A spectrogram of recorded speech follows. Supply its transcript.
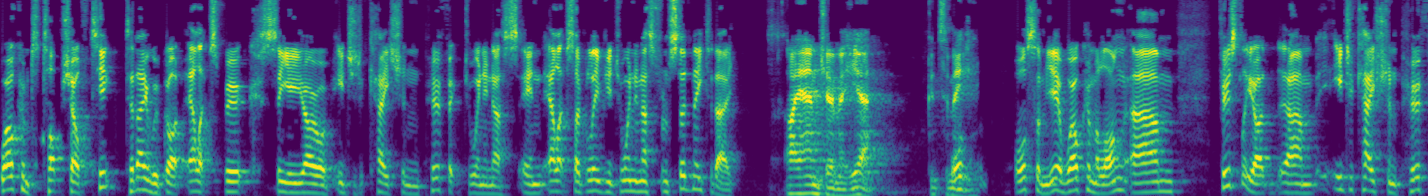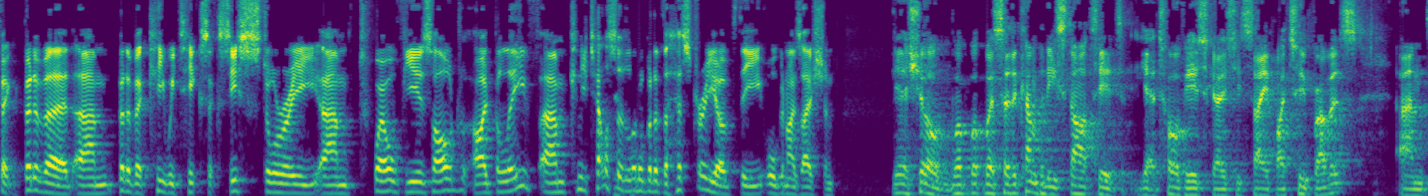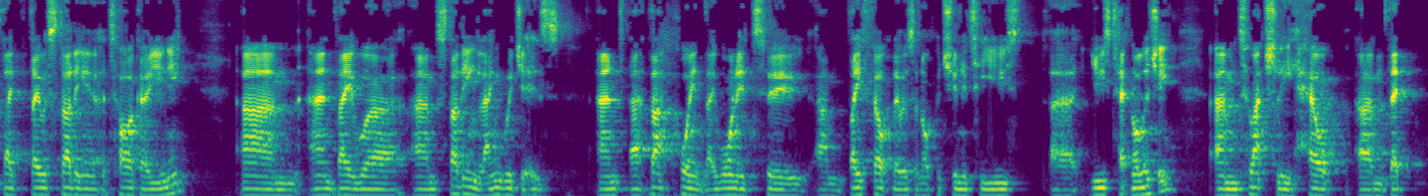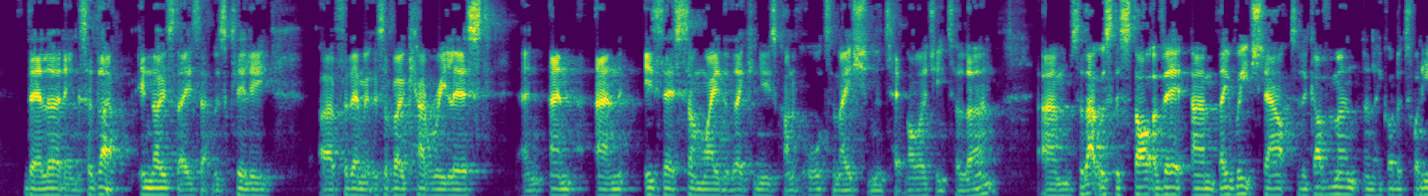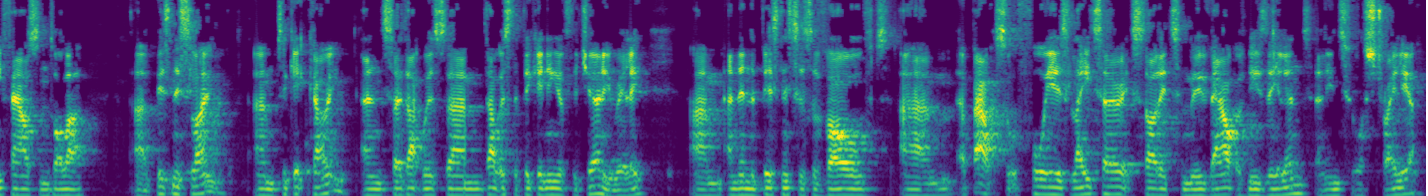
Welcome to Top Shelf Tech. Today we've got Alex Burke, CEO of Education Perfect, joining us. And Alex, I believe you're joining us from Sydney today. I am, Jeremy. Yeah, good to meet awesome. you. Awesome. Yeah, welcome along. Um, firstly, um, Education Perfect, bit of a um, bit of a Kiwi Tech success story. Um, Twelve years old, I believe. Um, can you tell us a little bit of the history of the organisation? Yeah, sure. Well, well, so the company started, yeah, 12 years ago, as you say, by two brothers. Um, they, they were studying at Otago Uni um, and they were um, studying languages. And at that point, they wanted to, um, they felt there was an opportunity to use, uh, use technology um, to actually help um, their, their learning. So that in those days, that was clearly uh, for them, it was a vocabulary list. And, and, and is there some way that they can use kind of automation and technology to learn? Um, so that was the start of it. Um, they reached out to the government and they got a $20,000 uh, business loan um, to get going. And so that was um, that was the beginning of the journey, really. Um, and then the business has evolved. Um, about sort of four years later, it started to move out of New Zealand and into Australia.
